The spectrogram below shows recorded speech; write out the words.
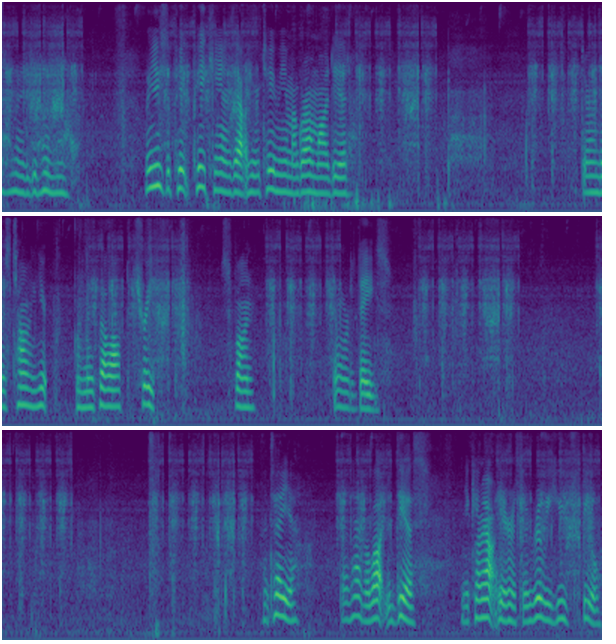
I'm ready to get home now. We used to pick pecans out here too, me and my grandma did. During this time of year when they fell off the tree. It's fun. Similar the days. I tell you, they have a lot to this. When you come out here, it's a really huge field.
